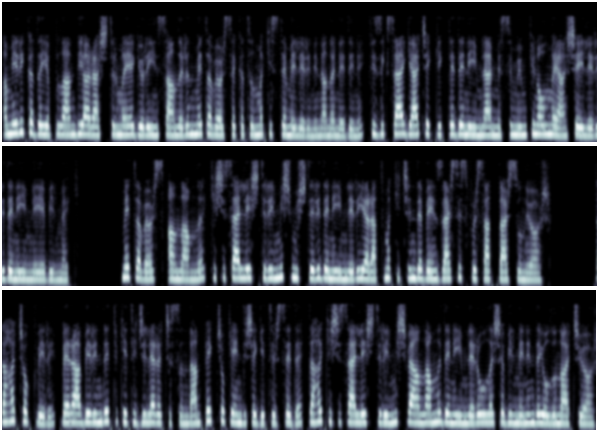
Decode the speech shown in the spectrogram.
Amerika'da yapılan bir araştırmaya göre insanların Metaverse'e katılmak istemelerinin ana nedeni, fiziksel gerçeklikte deneyimlenmesi mümkün olmayan şeyleri deneyimleyebilmek. Metaverse, anlamlı, kişiselleştirilmiş müşteri deneyimleri yaratmak için de benzersiz fırsatlar sunuyor. Daha çok veri, beraberinde tüketiciler açısından pek çok endişe getirse de, daha kişiselleştirilmiş ve anlamlı deneyimlere ulaşabilmenin de yolunu açıyor.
